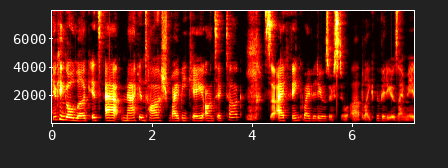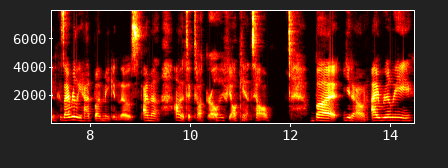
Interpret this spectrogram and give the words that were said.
you can go look. It's at Macintosh YBK on TikTok. So I think my videos are still up, like the videos I made, because I really had fun making those. I'm a I'm a TikTok girl, if y'all can't tell. But you know, I really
